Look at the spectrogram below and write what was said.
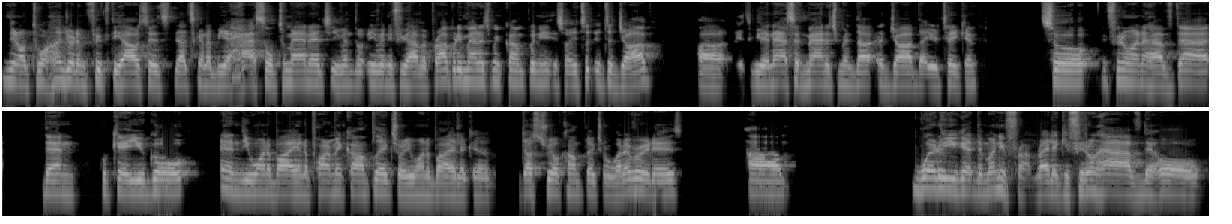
you know to 150 houses that's going to be a hassle to manage even though even if you have a property management company? So it's a, it's a job uh, basically an asset management job that you're taking. So if you don't want to have that then okay you go and you want to buy an apartment complex or you want to buy like a industrial complex or whatever it is um, where do you get the money from right? Like if you don't have the whole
